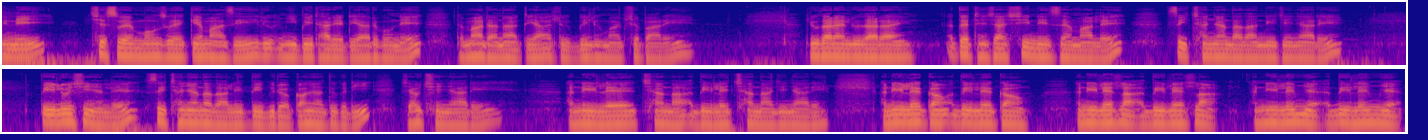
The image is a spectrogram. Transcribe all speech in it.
ဒီနေ့ချစ်ဆွဲမုံဆွဲကင်းပါစေလို့အမည်ပေးထားတဲ့တရားတစ်ပုဒ်နဲ့ဓမ္မဒါနတရားအလှပေးလူမှာဖြစ်ပါတယ်လူသားတိုင်းလူသားတိုင်းအသက်ထင်ရှားရှိနေစမှာလဲစိတ်ချမ်းချမ်းသာသာနေကြကြတယ်တည်လို့ရှိရင်လည်းစိတ်ချမ်းချမ်းသာသာလေးတည်ပြီးတော့ကောင်းရသူကတိရောက်ချင်ကြတယ်အနေလဲချမ်းသာအသေးလဲချမ်းသာခြင်းကြတယ်အနေလဲကောင်းအသေးလဲကောင်းအနေလဲလှအသေးလဲလှအနေလဲမြက်အသေးလဲမြက်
